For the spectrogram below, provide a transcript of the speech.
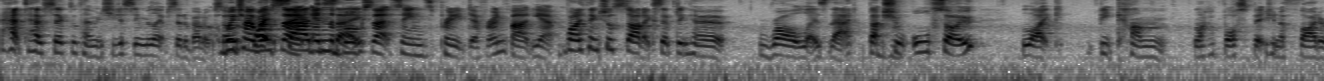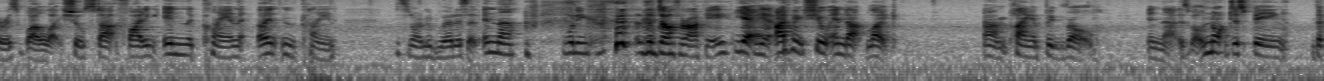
had to have sex with him, and she just seemed really upset about it. So Which it's I will say, in the say, books, that scene's pretty different, but yeah. But I think she'll start accepting her role as that. But she'll also like become like a boss bitch and a fighter as well. Like she'll start fighting in the clan. uh, In the clan. That's not a good word, is it? In the what do you? The Dothraki. yeah, Yeah. I think she'll end up like um, playing a big role in that as well, not just being the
